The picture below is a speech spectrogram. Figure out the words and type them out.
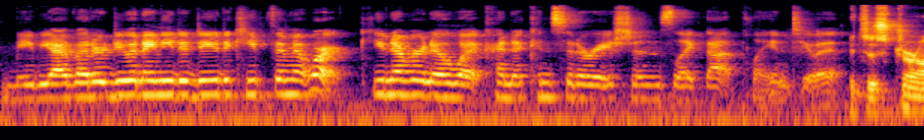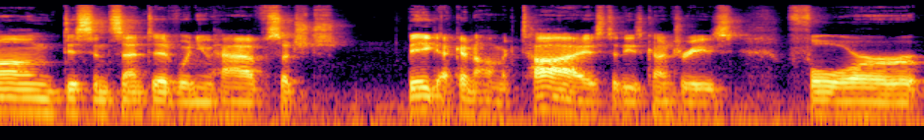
maybe I better do what I need to do to keep them at work. You never know what kind of considerations like that play into it. It's a strong disincentive when you have such big economic ties to these countries for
